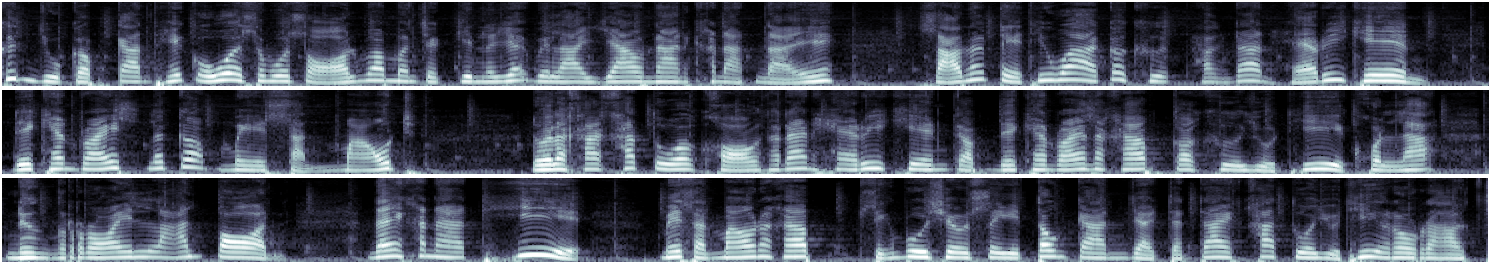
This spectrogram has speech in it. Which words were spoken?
ขึ้นอยู่กับการเทคโอเวอร์สโมสรว่ามันจะกินระยะเวลายาวนานขนาดไหน 3 นักเตะที่ว่าก็คือทางด้านแฮร์รี่เคนเดคแคนไรส์และก็เมสันเมาส์ ดยราคาค่าตัวของทางด้านแฮร์รี่เคนกับเดคแคนไรส์นะครับ ก็คืออยู่ที่คนละ 100 ล้านปอนด์ ในขณะที่เมสันเมาส์นะครับ สิงห์บูเชลซีต้องการอยากจะได้ค่าตัวอยู่ที่ราวๆ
